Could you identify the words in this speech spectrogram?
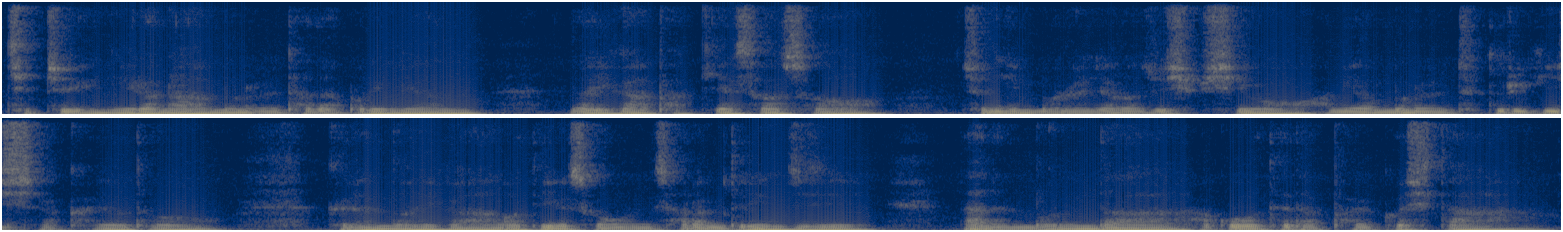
집주인이 일어나 문을 닫아버리면 너희가 밖에 서서 주님 문을 열어주십시오 하며 문을 두드리기 시작하여도 그는 너희가 어디에서 온 사람들인지 나는 모른다 하고 대답할 것이다.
